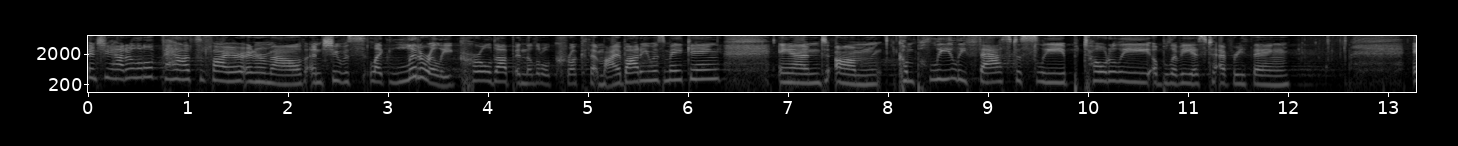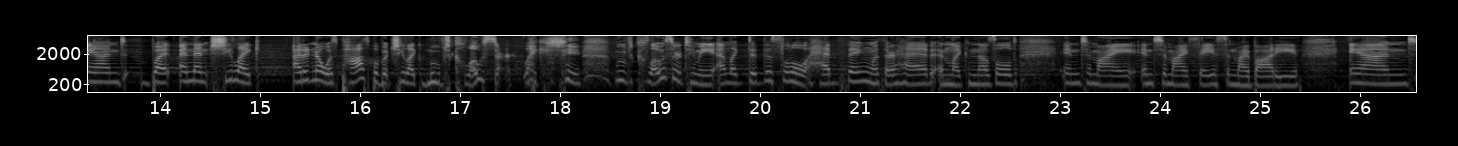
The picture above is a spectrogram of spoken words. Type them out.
And she had her little pacifier in her mouth and she was like literally curled up in the little crook that my body was making and um, completely fast asleep, totally oblivious to everything. And but and then she like I didn't know it was possible, but she like moved closer. Like she moved closer to me and like did this little head thing with her head and like nuzzled into my into my face and my body. And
